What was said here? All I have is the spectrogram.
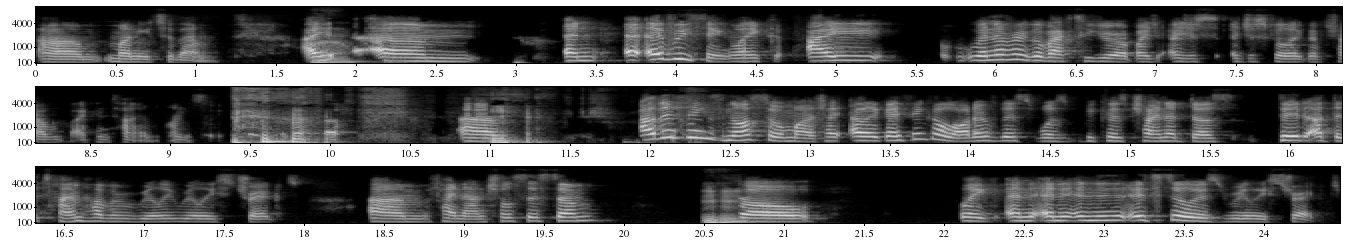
um, money to them. Wow. I um, and everything like i whenever i go back to europe i, I just i just feel like i've traveled back in time honestly um, yeah. other things not so much I, I, like i think a lot of this was because china does did at the time have a really really strict um, financial system mm-hmm. so like and, and and it still is really strict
